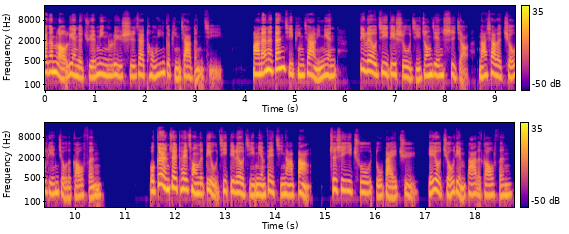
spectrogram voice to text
它跟老练的绝命律师在同一个评价等级。马南的单集评价里面，第六季第十五集中间视角拿下了九点九的高分。我个人最推崇的第五季第六集免费吉拿棒，这是一出独白剧，也有九点八的高分。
